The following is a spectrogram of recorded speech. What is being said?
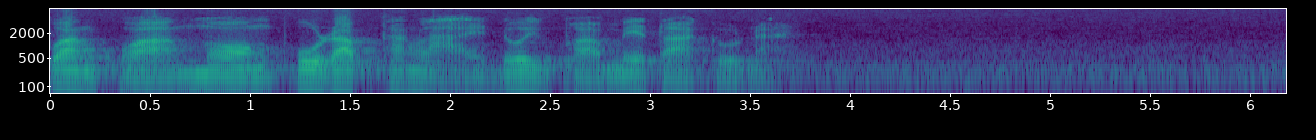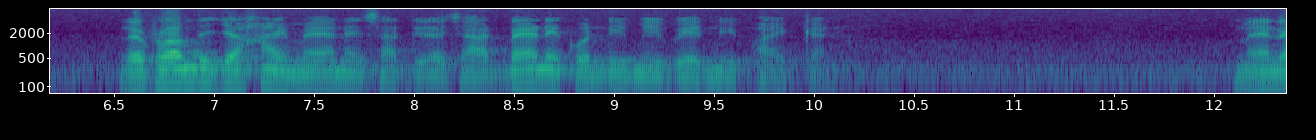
กว้างขวางมองผู้รับทั้งหลายด้วยความเมตตากรุณาและพร้อมที่จะให้แม้ในสัตว์ดิรัจฉาแม้ในคนที่มีเวรมีภัยกัน แม้ใน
